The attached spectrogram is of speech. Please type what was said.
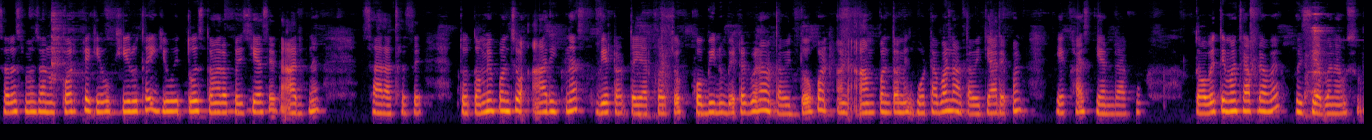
સરસ મજાનું પરફેક્ટ એવું ખીરું થઈ ગયું હોય તો જ તમારા ભજીયા છે તો આ રીતના સારા થશે. તો તમે પણ જો આ રીતના બેટર તૈયાર કરશો, કોબીનું બેટર બનાવતા હોય તો પણ, અને આમ પણ તમે ગોટા બનાવતા હોય ત્યારે પણ એ ખાસ ધ્યાન રાખવું. તો હવે તેમાંથી આપણે હવે ભજીયા બનાવશું.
